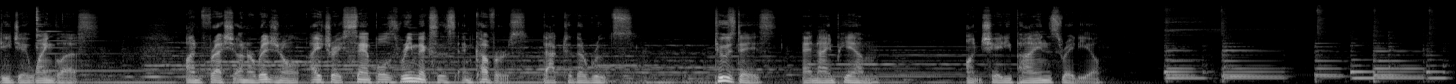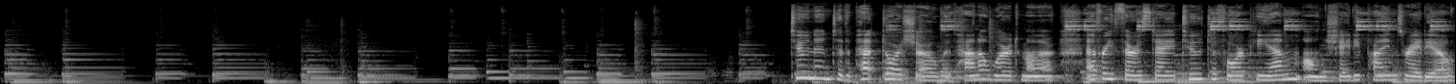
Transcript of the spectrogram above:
DJ Wineglass. On Fresh Unoriginal, I trace samples, remixes, and covers back to their roots. Tuesdays at 9 p.m. on Shady Pines Radio. Tune in to the Pet Door Show with Hannah Wordmother every Thursday, 2 to 4 p.m. on Shady Pines Radio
